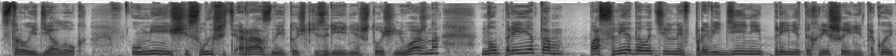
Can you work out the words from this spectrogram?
строить диалог, умеющий слышать разные точки зрения, что очень важно, но при этом последовательный в проведении принятых решений. Такой э,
